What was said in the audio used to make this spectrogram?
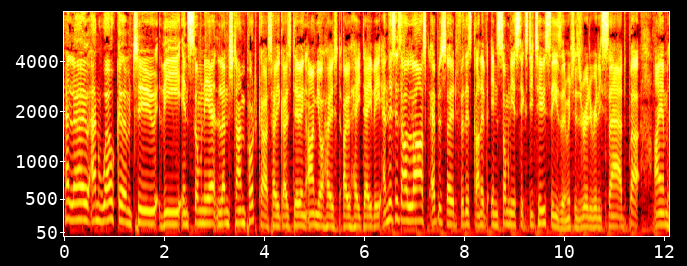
Hello and welcome to the Insomnia Lunchtime Podcast. How are you guys doing? I'm your host, Oh Hey Davey, and this is our last episode for this kind of Insomnia 62 season, which is really, really sad. But I am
